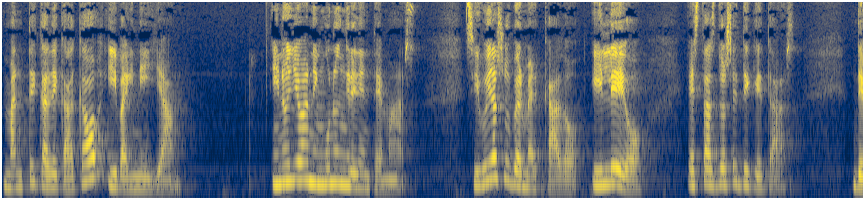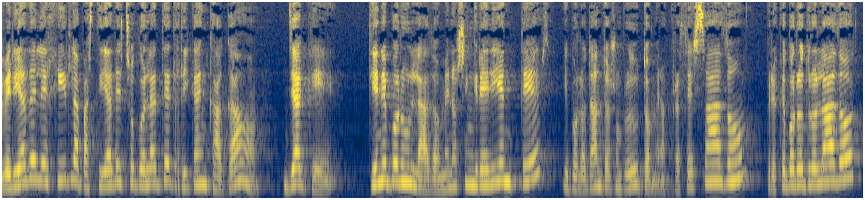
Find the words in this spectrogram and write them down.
manteca de cacao y vainilla. Y no lleva ningún ingrediente más. Si voy al supermercado y leo estas dos etiquetas, debería de elegir la pastilla de chocolate rica en cacao, ya que tiene por un lado menos ingredientes y por lo tanto es un producto menos procesado, pero es que por otro lado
